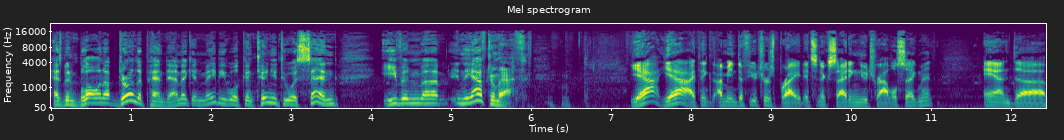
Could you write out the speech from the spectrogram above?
has been blowing up during the pandemic and maybe will continue to ascend even uh, in the aftermath. Yeah, yeah. I think, I mean, the future's bright. It's an exciting new travel segment. And, uh,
